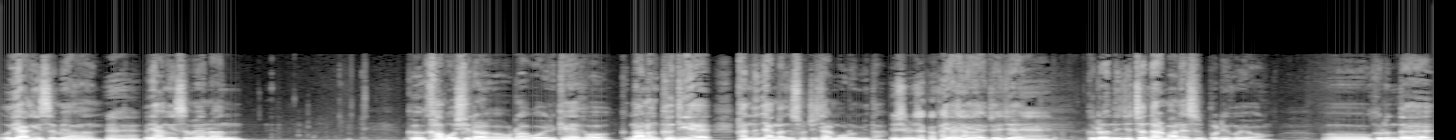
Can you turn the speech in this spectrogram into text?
의향이 있으면 예. 의향이 있으면은 그 가보시라고 이렇게 하고 나는 그 뒤에 갔는지 안 갔는지 솔직히 잘 모릅니다. 유시민 작가 예, 간장. 예. 그 이제 예. 그런 이제 전달만 했을 뿐이고요. 어 그런데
